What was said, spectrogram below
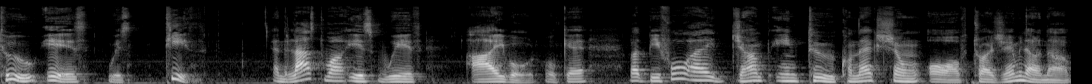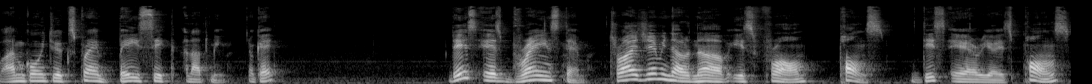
Two is with teeth. And the last one is with eyeball, okay? But before I jump into connection of trigeminal nerve, I'm going to explain basic anatomy, okay? This is brainstem. Trigeminal nerve is from pons. This area is pons.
